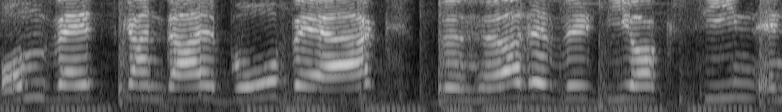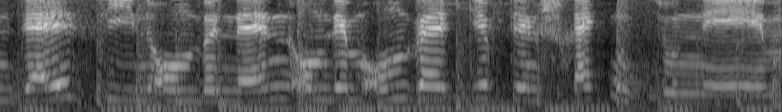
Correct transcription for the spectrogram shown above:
Umweltskandal Boberg. Behörde will Dioxin in Delfin umbenennen, um dem Umweltgift den Schrecken zu nehmen.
